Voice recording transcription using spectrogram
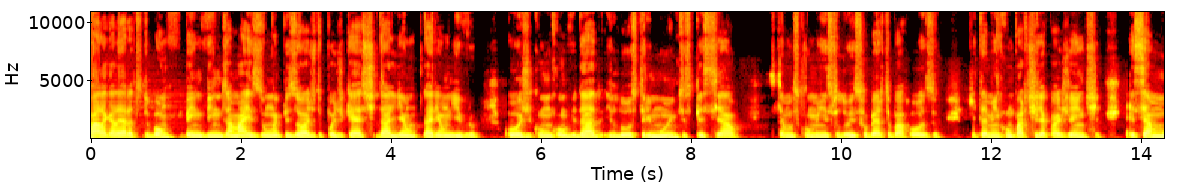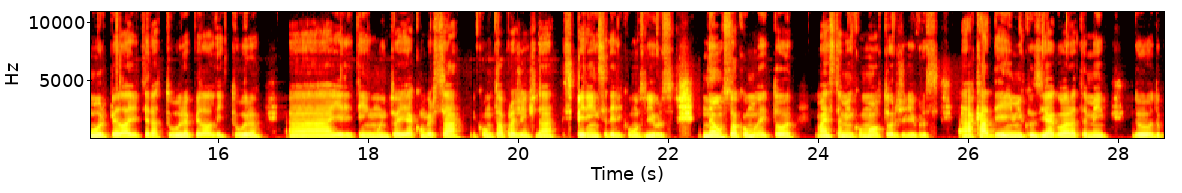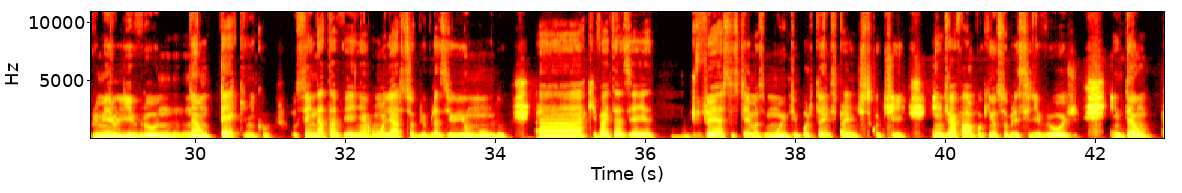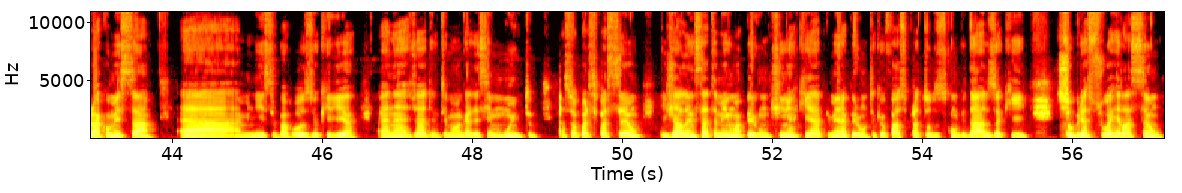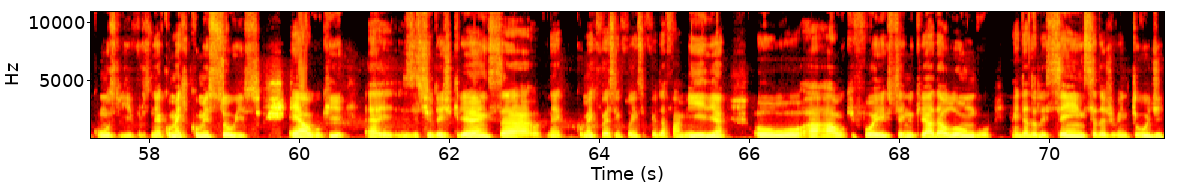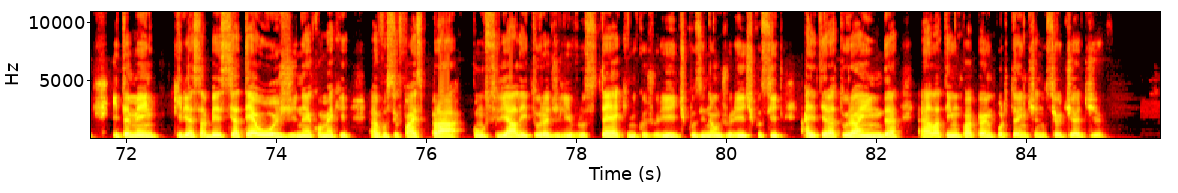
Fala galera, tudo bom? Bem-vindos a mais um episódio do podcast da Arião, da Livro. Hoje com um convidado ilustre e muito especial. Estamos com o ministro Luiz Roberto Barroso, que também compartilha com a gente esse amor pela literatura, pela leitura. Uh, e ele tem muito aí a conversar e contar para a gente da experiência dele com os livros, não só como leitor, mas também como autor de livros acadêmicos e agora também do, do primeiro livro não técnico, o Sem Data Venha, um olhar sobre o Brasil e o mundo, uh, que vai trazer diversos temas muito importantes para a gente discutir. A gente vai falar um pouquinho sobre esse livro hoje. Então, para começar, Uh, ministro Barroso, eu queria uh, né, já de antemão agradecer muito a sua participação e já lançar também uma perguntinha, que é a primeira pergunta que eu faço para todos os convidados aqui, sobre a sua relação com os livros. Né? Como é que começou isso? É algo que uh, existiu desde criança? Né? Como é que foi essa influência? Foi da família? Ou algo que foi sendo criado ao longo da adolescência, da juventude? E também queria saber se até hoje, né, como é que uh, você faz para conciliar a leitura de livros técnicos, jurídicos e não jurídicos, se a literatura ainda ela tem um papel importante no seu dia a dia.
